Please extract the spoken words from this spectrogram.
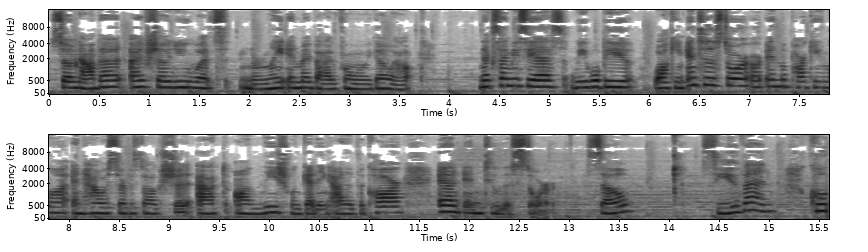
So now that I've shown you what's normally in my bag for when we go out, next time you see us, we will be walking into the store or in the parking lot and how a service dog should act on leash when getting out of the car and into the store. So see you then. Cool.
